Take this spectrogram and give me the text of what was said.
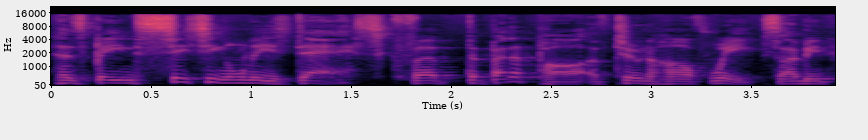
has been sitting on his desk for the better part of two and a half weeks. I mean,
